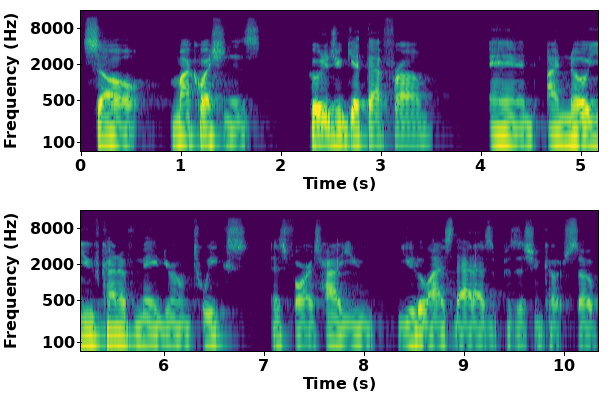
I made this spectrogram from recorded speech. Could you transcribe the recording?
So my question is, who did you get that from? And I know you've kind of made your own tweaks as far as how you utilize that as a position coach. So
